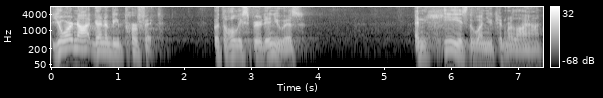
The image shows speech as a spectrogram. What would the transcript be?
you're not gonna be perfect, but the Holy Spirit in you is. And He is the one you can rely on.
